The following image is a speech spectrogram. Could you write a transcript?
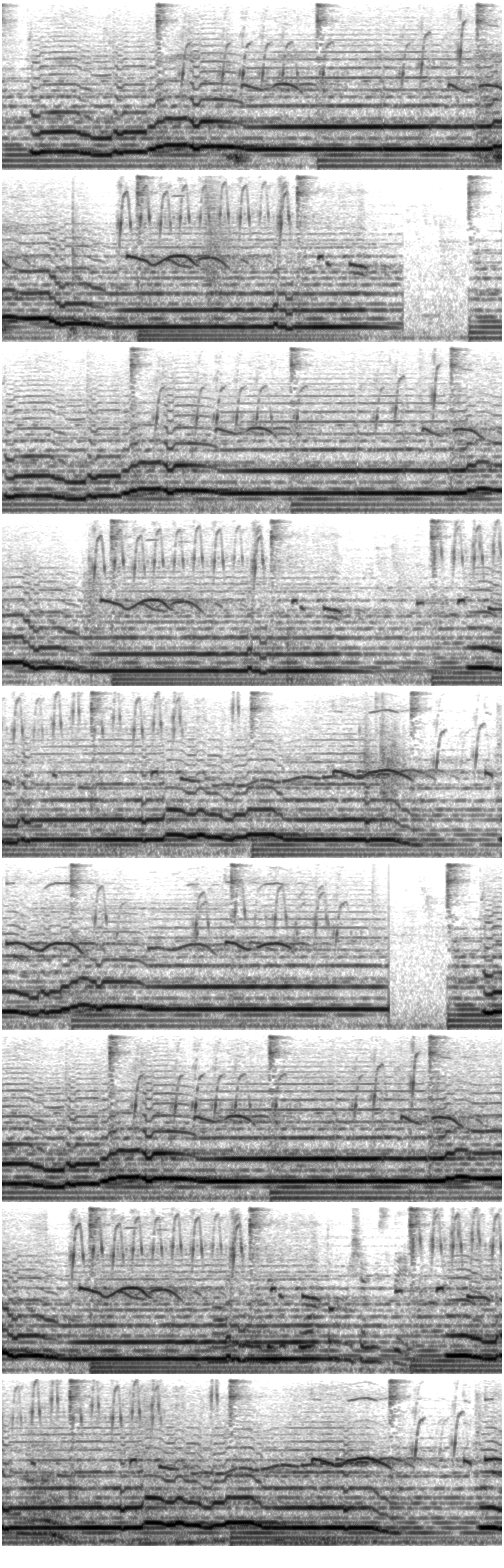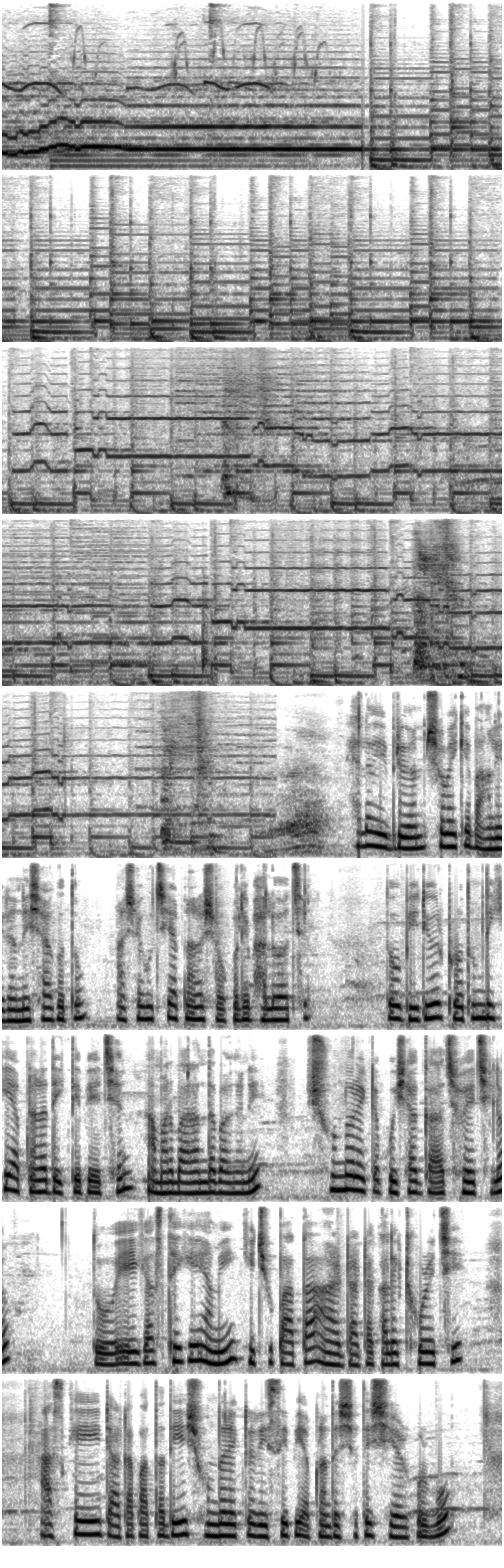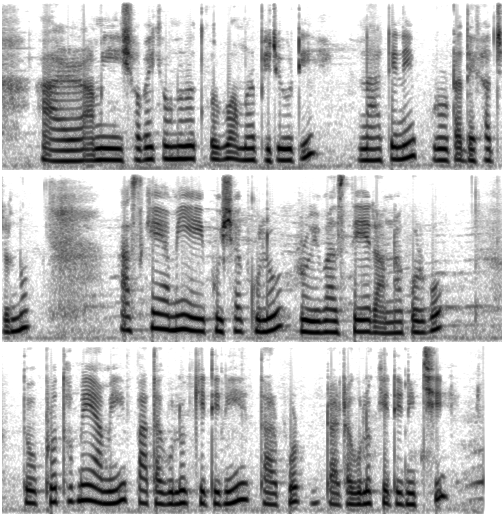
Mm-hmm. Hello everyone সবাইকে বাঙালি রান্নায় স্বাগত আশা করছি আপনারা সকলে ভালো আছেন। তো ভিডিওর প্রথম দিকেই আপনারা দেখতে পেয়েছেন আমার বারান্দা বাগানে সুন্দর একটা পুঁইশাক গাছ হয়েছিল। তো এই গাছ থেকে আমি কিছু পাতা আর ডাটা কালেক্ট করেছি। আজকে এই ডাটা পাতা দিয়ে সুন্দর একটা রেসিপি আপনাদের সাথে শেয়ার করব। আর আমি সবাইকে অনুরোধ করব আমার ভিডিওটি না টেনে পুরোটা দেখার জন্য। আজকে আমি এই পুঁইশাকগুলো রুই মাছ দিয়ে রান্না করব। তো প্রথমে আমি পাতাগুলো কেটে নিয়ে তারপর ডাটাগুলো কেটে নিচ্ছি।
